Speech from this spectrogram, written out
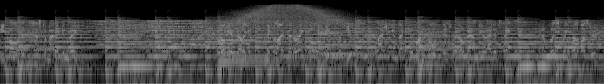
He calls it systematic invasion. Soviet delegate Nikolai Fedorenko heaps abuse and lashing invective on both Israel and the United States. In a blistering filibuster,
